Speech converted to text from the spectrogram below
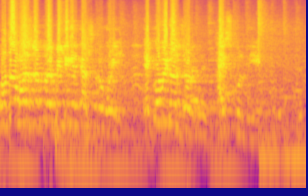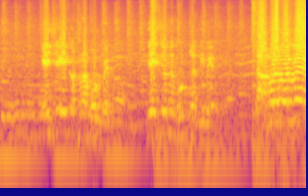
প্রথম হজরতপুরে বিল্ডিং এর কাজ শুরু করি, এই কোভিড হাই স্কুল দিয়ে। এই যে এই কথাটা বলবেন এই জন্য ভোটটা দিবেন। তারপরে বলবেন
